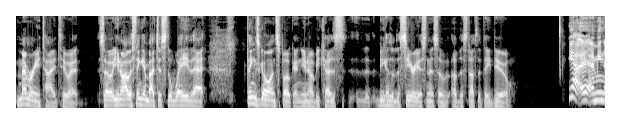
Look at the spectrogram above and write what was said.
memory tied to it. So you know i was thinking about just the way that things go unspoken you know because because of the seriousness of of the stuff that they do Yeah, I, I mean,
